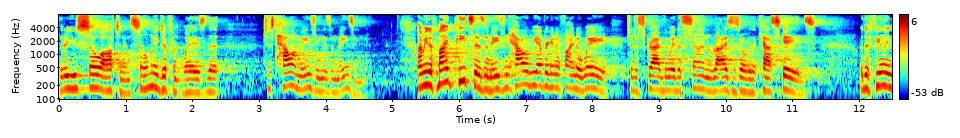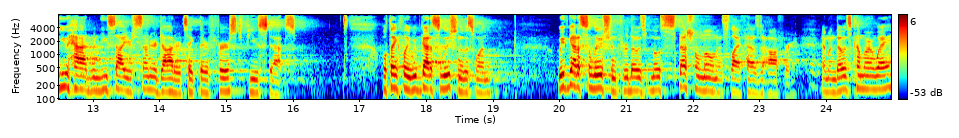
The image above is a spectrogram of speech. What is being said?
that are used so often in so many different ways that just how amazing is amazing. I mean, if my pizza is amazing, how are we ever going to find a way to describe the way the sun rises over the Cascades? Or the feeling you had when you saw your son or daughter take their first few steps? Well, thankfully, we've got a solution to this one. We've got a solution for those most special moments life has to offer. And when those come our way,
